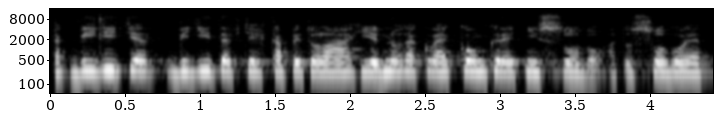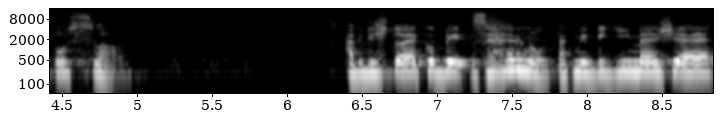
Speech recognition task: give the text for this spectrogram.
tak vidíte, vidíte v těch kapitolách jedno takové konkrétní slovo. A to slovo je poslal. A když to jakoby zhrnu, tak my vidíme, že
